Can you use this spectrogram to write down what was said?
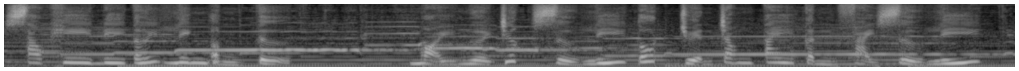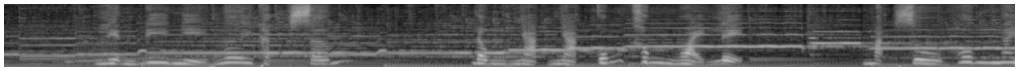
Sau khi đi tới Linh ẩm tự Mọi người trước xử lý tốt chuyện trong tay cần phải xử lý. Liền đi nghỉ ngơi thật sớm. Đồng nhạc nhạc cũng không ngoại lệ. Mặc dù hôm nay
